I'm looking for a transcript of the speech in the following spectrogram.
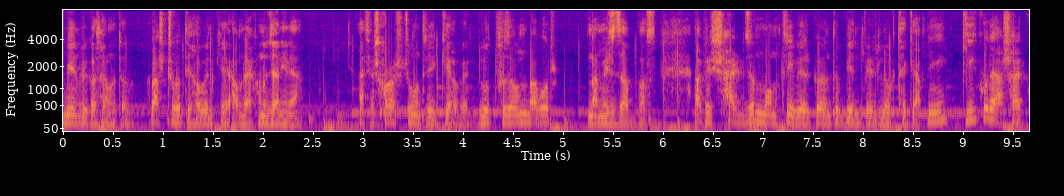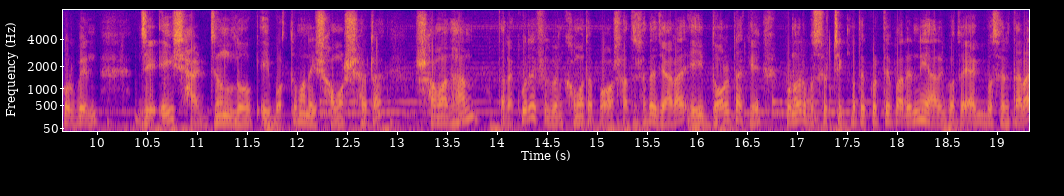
বিএনপির কথা মতো। রাষ্ট্রপতি হবেন কে? আমরা এখনও জানি না। আচ্ছা স্বরাষ্ট্রমন্ত্রী কে হবেন? লুৎফুজামান বাবুর না মির্জা আব্বাস? আপনি ষাটজন মন্ত্রী বের করেন তো বিএনপির লোক থেকে। আপনি কি করে আশা করবেন যে এই ষাটজন লোক এই বর্তমান এই সমস্যাটা সমাধান তারা করে ফেলবেন, ক্ষমতা পাওয়ার সাথে সাথে যারা এই দলটাকে পনেরো বছর ঠিকমতো করতে পারেননি আর গত এক বছরে তারা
